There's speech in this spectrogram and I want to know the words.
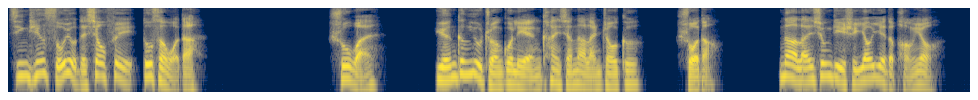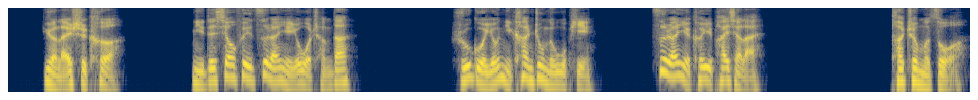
今天所有的消费都算我的。”说完，袁庚又转过脸看向纳兰朝歌，说道：“纳兰兄弟是妖夜的朋友。”远来是客，你的消费自然也由我承担。如果有你看中的物品，自然也可以拍下来。他这么做，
